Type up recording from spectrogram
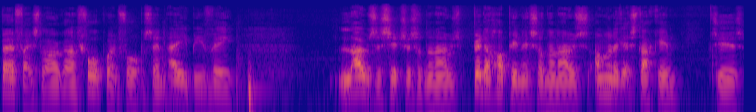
Bearface Lager, 4.4% ABV. Loads of citrus on the nose, bit of hoppiness on the nose. I'm going to get stuck in. Cheers.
